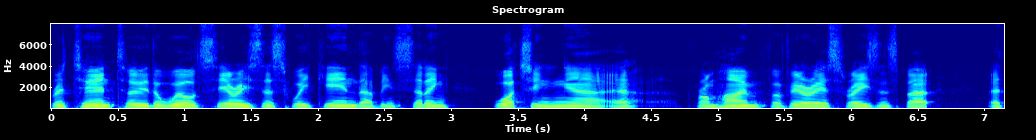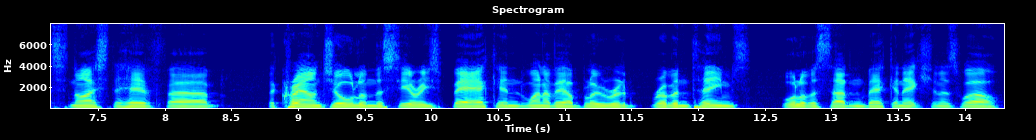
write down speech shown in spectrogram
return to the World Series this weekend. They've been sitting watching uh, uh, from home for various reasons, but it's nice to have uh, the crown jewel in the series back and one of our blue ribbon teams all of a sudden back in action as well.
